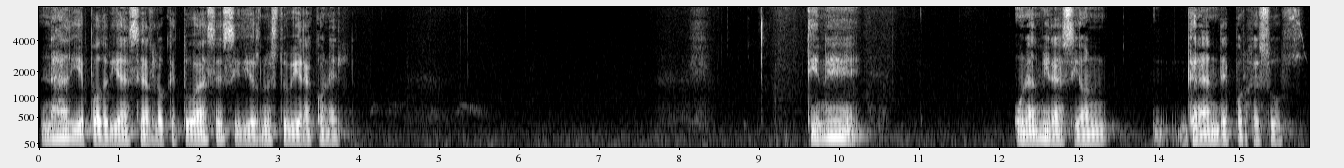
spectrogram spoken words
Nadie podría hacer lo que tú haces si Dios no estuviera con él. Tiene una admiración grande por Jesús.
